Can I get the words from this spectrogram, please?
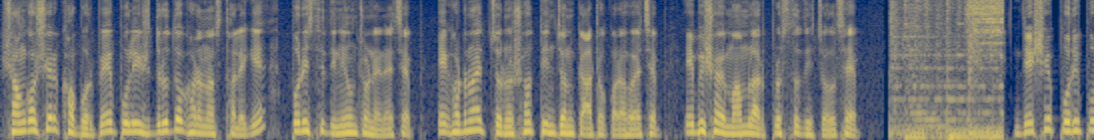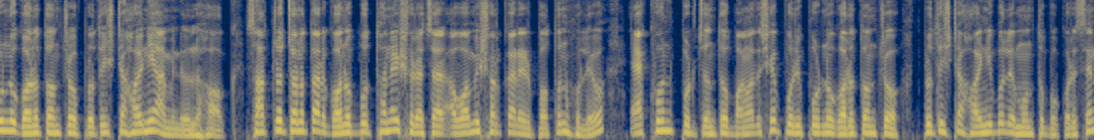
সংঘর্ষের খবর পেয়ে পুলিশ দ্রুত ঘটনাস্থলে গিয়ে পরিস্থিতি নিয়ন্ত্রণে এনেছে। এ ঘটনায় চুন্নুসহ তিনজনকে আটক করা হয়েছে। এ বিষয়ে মামলার প্রস্তুতি চলছে। দেশে পরিপূর্ণ গণতন্ত্র প্রতিষ্ঠা হয়নি আমিনুল হক। ছাত্র জনতার গণভ্যুত্থানে স্বৈরাচার আওয়ামী সরকারের পতন হলেও এখন পর্যন্ত বাংলাদেশে পরিপূর্ণ গণতন্ত্র প্রতিষ্ঠা হয়নি বলে মন্তব্য করেছেন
